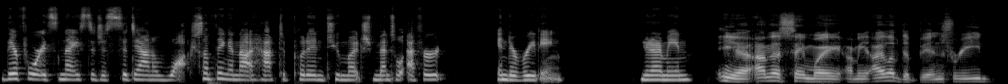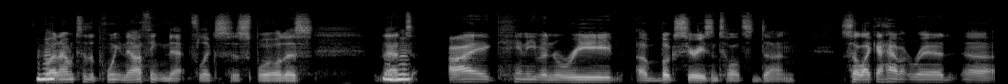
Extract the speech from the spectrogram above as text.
Therefore, it's nice to just sit down and watch something and not have to put in too much mental effort into reading. You know what I mean? Yeah, I'm the same way. I mean, I love to binge read, mm-hmm. but I'm to the point now. I think Netflix has spoiled us that mm-hmm. I can't even read a book series until it's done. So, like, I haven't read uh,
